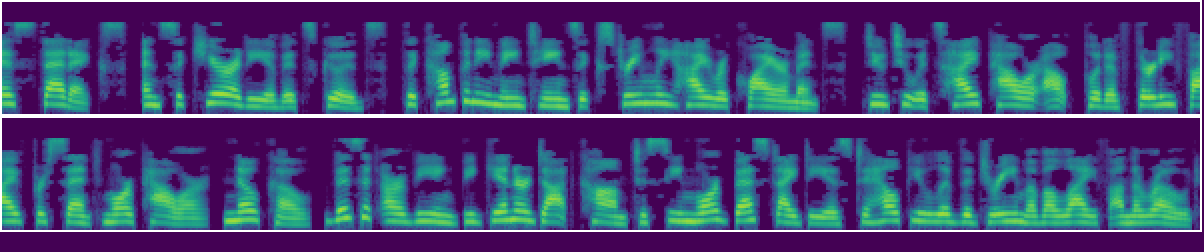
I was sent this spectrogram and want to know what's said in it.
aesthetics, and security of its goods, the company maintains extremely high requirements, due to its high power output of 35% more power. Noco. Visit RVingBeginner.com to see more best ideas to help you live the dream of a life on the road.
